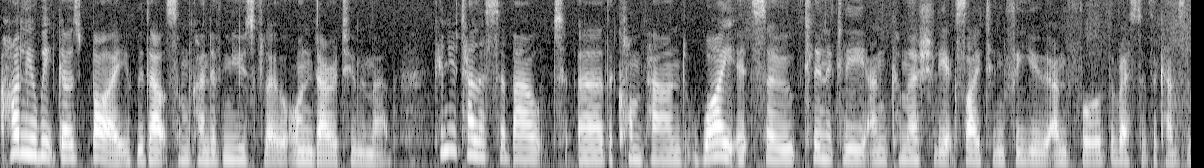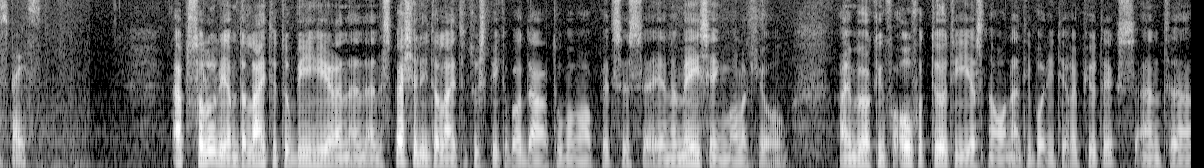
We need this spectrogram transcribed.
hardly a week goes by without some kind of news flow on daratumumab. Can you tell us about uh, the compound, why it's so clinically and commercially exciting for you and for the rest of the cancer space? Absolutely, I'm delighted to be here and, and, and especially delighted to speak about daratumumab. It's an amazing molecule. I'm working for over 30 years now on antibody therapeutics and uh,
